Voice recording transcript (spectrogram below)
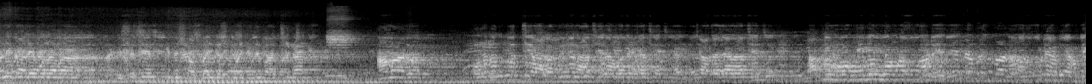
অনেক আলেমোলামা এসেছেন, কিন্তু সবাইকে সময় দিতে পারছি না। আমার অনুরোধ করছি, আরও দুজন আছেন আমাদের কাছে, চাচা যান আছেন, আপনি দিবেন, নামাজ পড়ে নামাজ পড়ে আপনি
